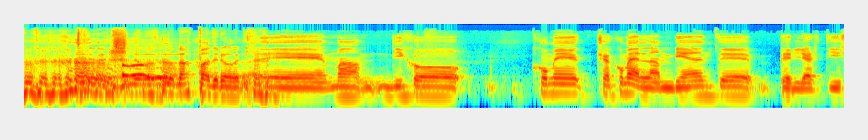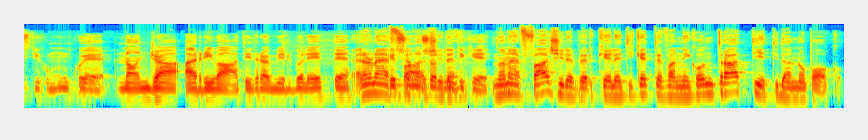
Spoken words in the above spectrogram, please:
non, non ha padroni. Eh, ma dico come, cioè, com'è l'ambiente per gli artisti comunque non già arrivati, tra virgolette, Eh, non è che sono facile. sotto etichette? Non è facile perché le etichette fanno i contratti e ti danno poco.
